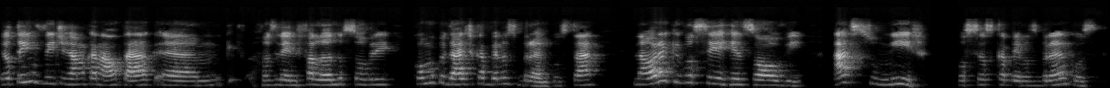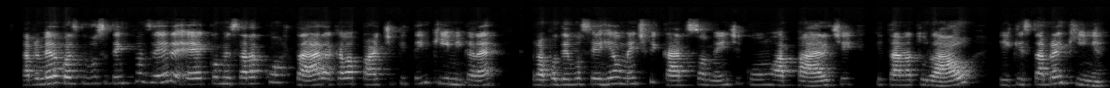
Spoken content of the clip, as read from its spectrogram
Eu tenho um vídeo já no canal, tá, é, Rosilene, falando sobre como cuidar de cabelos brancos, tá? Na hora que você resolve assumir os seus cabelos brancos, a primeira coisa que você tem que fazer é começar a cortar aquela parte que tem química, né? Para poder você realmente ficar somente com a parte que está natural e que está branquinha.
